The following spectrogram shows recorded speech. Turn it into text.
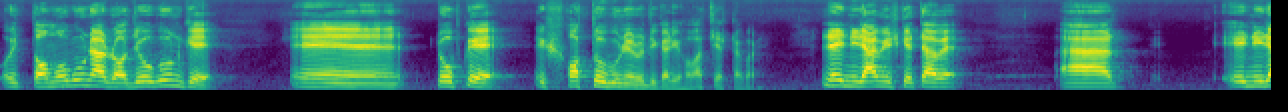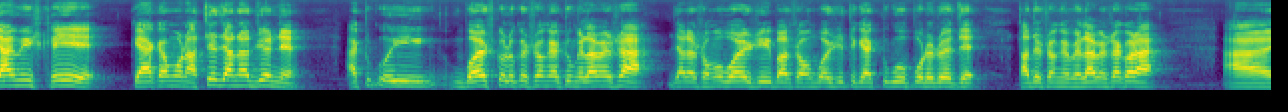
ওই তমগুণ আর রজগুণকে টোপকে এই সত্যগুণের অধিকারী হওয়ার চেষ্টা করে। এই নিরামিষ খেতে হবে। আর এই নিরামিষ খেয়ে কে কেমন আছে জানার জন্যে একটু ওই বয়স্ক লোকের সঙ্গে একটু মেলামেশা, যারা সমবয়সী বা সমবয়সী থেকে একটু উপরে রয়েছে, তাদের সঙ্গে মেলামেশা করা। আর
